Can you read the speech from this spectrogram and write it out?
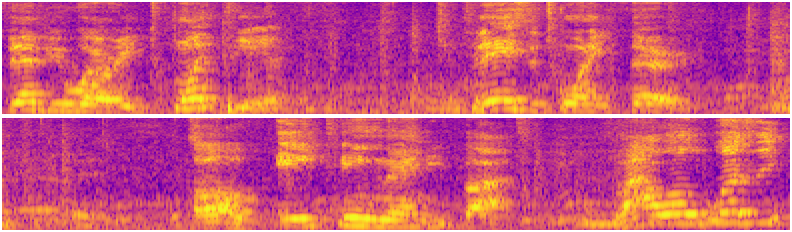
February 20th, today's the 23rd, of 1895. How old was he?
